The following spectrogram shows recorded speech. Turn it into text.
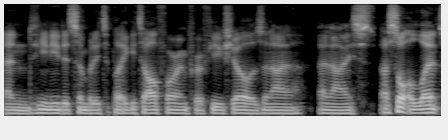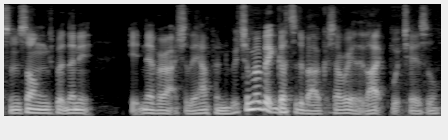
and he needed somebody to play guitar for him for a few shows. And I and I, I sort of learnt some songs, but then it it never actually happened, which I'm a bit gutted about because I really like Witch Hazel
